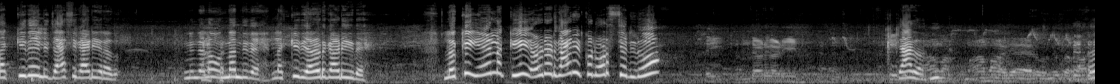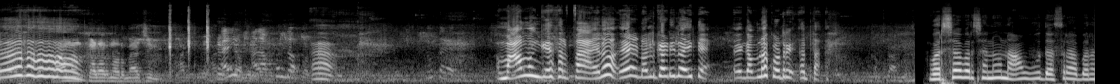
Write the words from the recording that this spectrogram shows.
ಲಕ್ಕಿದೆ ಇಲ್ಲಿ ಜಾಸ್ತಿ ಗಾಡಿ ಇರೋದು. ನಿಂದೆಲ್ಲ ಒಂದೊಂದಿದೆ. ಲಕ್ಕಿದೆ ಎರಡು ಗಾಡಿ ಇದೆ. ಲಕ್ಕಿ ಏನು ಲಕ್ಕಿ? ಎರಡೆರಡು ಎರಡು ಗಾಡಿ ಇಟ್ಕೊಂಡು ಓಡಿಸ್ತೀಯ ನೀನು? ಕಲರ್ ನೋಡು ಮ್ಯಾಚಿಂಗ್. ಮಾಮಂಗೆ ಸ್ವಲ್ಪ ಏನೋ ಏ ಡೊಲ್ ಗಾಡಿಲೂ ಐತೆ. ಏ, ಗಮನ ಕೊಡ್ರಿ ಅಂತ. ವರ್ಷ ವರ್ಷವೂ ನಾವು ದಸರಾ ಹಬ್ಬನ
